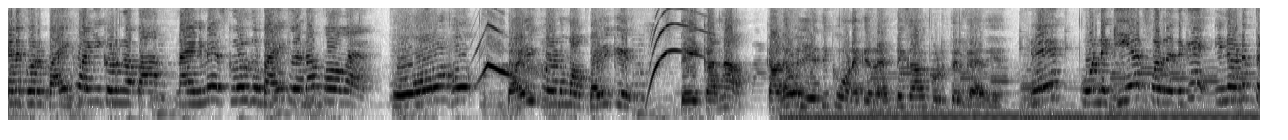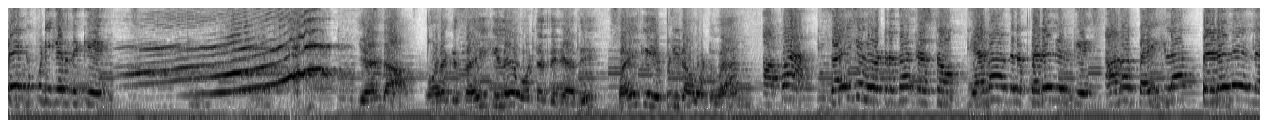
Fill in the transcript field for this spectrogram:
எனக்கு ஒரு பைக் வாங்கி கொடுங்கப்பா. நான் இனிமே ஸ்கூலுக்கு பைக்ல தான் போவேன். ஓஹோ பைக் வேணுமா பைக் டேய் கண்ணா கடவுள் எதுக்கு உனக்கு ரெண்டு கால் கொடுத்திருக்காரு? ஏ ஒன்னு கியர் போடுறதுக்கு இன்னொன்னு பிரேக் பிடிக்கிறதுக்கு. ஏண்டா உனக்கு சைக்கிளே ஓட்ட தெரியாது. பைக்கை எப்படிடா ஓட்டுவ? அப்பா சைக்கிள் ஓட்டுறதா கஷ்டம். ஏன்னா அதுல பெடல் இருக்கு. ஆனா பைக்ல பெடலே இல்ல.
